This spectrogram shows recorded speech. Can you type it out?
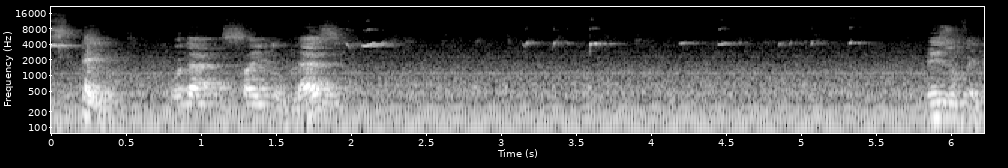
stained وده السيتوبلازم basophilic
